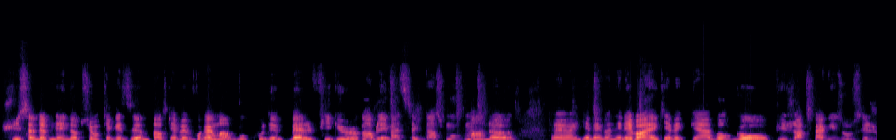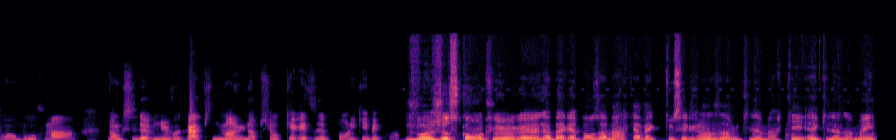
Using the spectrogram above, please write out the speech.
puis, ça devenait une option crédible parce qu'il y avait vraiment beaucoup de belles figures emblématiques dans ce mouvement-là. Euh, il y avait René Lévesque avec Pierre Bourgault, puis Jacques Parizeau s'est joué au mouvement. Donc, c'est devenu rapidement une option crédible pour les Québécois. Je vais juste conclure euh, la bague à de Marc avec tous ces grands hommes qu'il a marqué, et qu'il a nommés.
